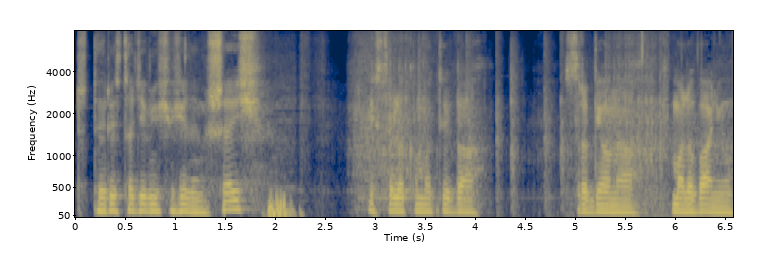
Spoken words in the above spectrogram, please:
497,6 Jest to lokomotywa zrobiona w malowaniu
